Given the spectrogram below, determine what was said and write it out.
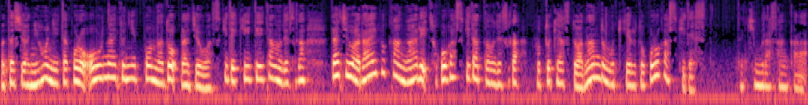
私は日本にいた頃「オールナイトニッポン」などラジオは好きで聞いていたのですがラジオはライブ感がありそこが好きだったのですがポッドキャストは何度も聞けるところが好きです木村さんから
